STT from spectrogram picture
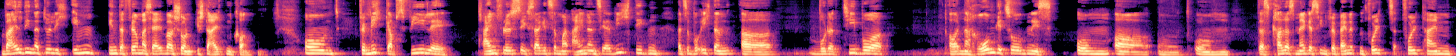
weil die natürlich im, in der Firma selber schon gestalten konnten. Und für mich gab es viele Einflüsse. Ich sage jetzt einmal einen sehr wichtigen, also wo ich dann, äh, wo der Tibor äh, nach Rom gezogen ist, um, uh, um das Colors Magazine für Benetton Full, Fulltime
